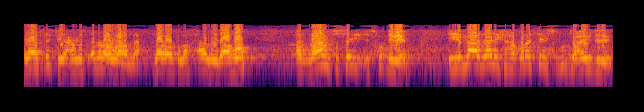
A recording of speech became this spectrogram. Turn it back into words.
أيام صفي عن مسألة الله الله دعوة الأصحاب إلى هو. أغرام تصيصي حلو إيه مع ذلك حتى حضرنا سيسبوده عيدين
